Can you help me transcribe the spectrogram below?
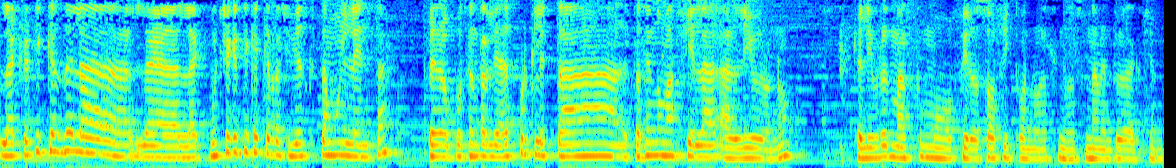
La crítica es de la, la, la- Mucha crítica que recibió es que está muy lenta, pero pues en realidad es porque le está, está siendo más fiel a- al libro, ¿no? Que el libro es más como filosófico, no es, no es una aventura de acción.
